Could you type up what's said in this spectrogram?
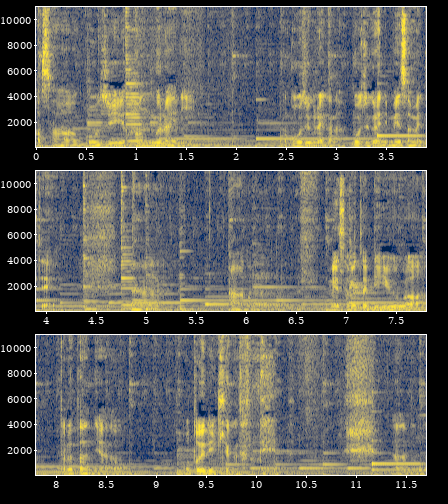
朝5時半ぐらいに5時ぐらいかな。5時ぐらいに目覚めてうんあの目覚めた理由はただ単にあのおトイレ行きたくなって。あの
